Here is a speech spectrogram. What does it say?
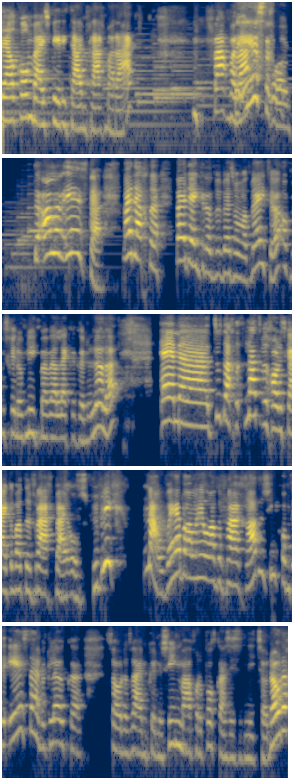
Welkom bij Spirit Time Vraag maar Raak. Vraag maar Raak. De eerste gewoon. De allereerste. Wij dachten, wij denken dat we best wel wat weten. Of misschien ook niet, maar wel lekker kunnen lullen. En uh, toen dachten laten we gewoon eens kijken wat er vraagt bij ons publiek. Nou, we hebben al een heel aantal vragen gehad. Dus hier komt de eerste. Heb ik leuk, uh, zodat wij hem kunnen zien. Maar voor de podcast is het niet zo nodig.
